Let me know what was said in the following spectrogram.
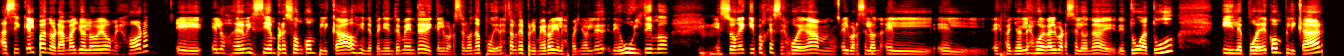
Así que el panorama yo lo veo mejor. Eh, los derbis siempre son complicados, independientemente de que el Barcelona pudiera estar de primero y el español de, último. Eh, son equipos que se juegan, el Barcelona, el, español les juega al Barcelona de, tú a tú y le puede complicar,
